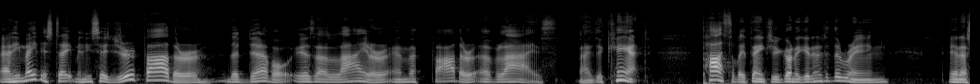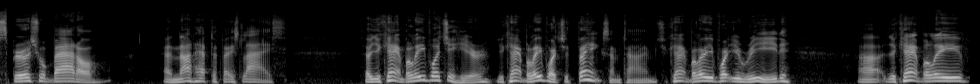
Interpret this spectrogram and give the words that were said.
and he made the statement. He said, Your father, the devil, is a liar and the father of lies. Now, you can't possibly think you're going to get into the ring in a spiritual battle and not have to face lies. So you can't believe what you hear. You can't believe what you think sometimes. You can't believe what you read. Uh, you can't believe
